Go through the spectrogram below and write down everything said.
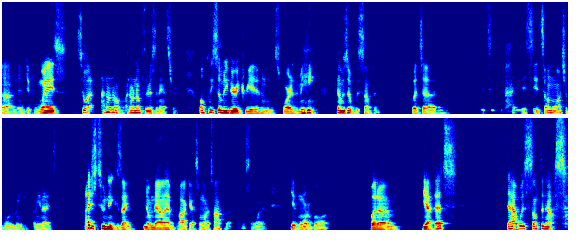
uh, in different ways so I, I, don't know. I don't know if there is an answer. Hopefully, somebody very creative and smarter than me comes up with something. But uh, it's it's it's unwatchable to me. I mean, I I just tuned in because I you know now I have a podcast. I want to talk about things. I want to get more involved. But um, yeah, that's that was something else.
